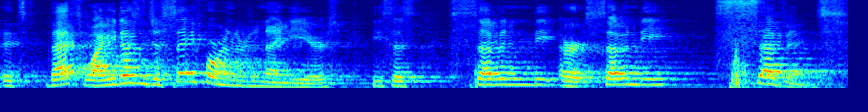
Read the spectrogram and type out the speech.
it's, that's why he doesn't just say 490 years. He says 70 or 77s.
